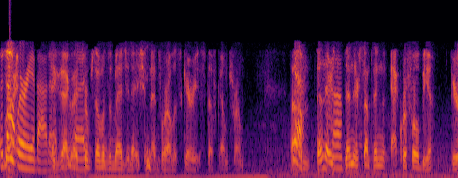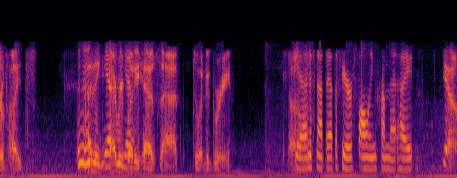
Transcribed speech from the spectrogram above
Right. don't worry about it. Exactly. That's but- from someone's imagination. That's where all the scariest stuff comes from. Yeah. Um, then there's Uh, then there's something acrophobia, fear of heights. Mhm. I think Yep, everybody yep. has that to a degree. Um, yeah, and if not that, the fear of falling from that height. Yeah,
